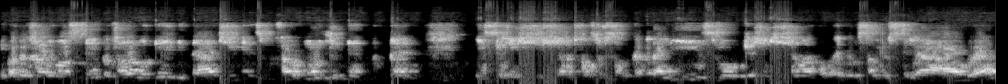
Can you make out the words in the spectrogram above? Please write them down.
e quando eu falo nosso tempo, eu falo modernidade mesmo, eu falo muito tempo, né? Isso que a gente chama de construção do capitalismo, que a gente chama de revolução industrial, né?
